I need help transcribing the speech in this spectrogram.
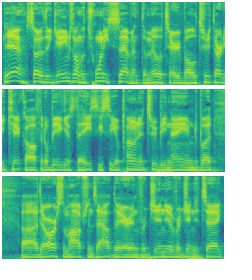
Yeah. So the game's on the 27th, the Military Bowl, 2:30 kickoff. It'll be against the ACC opponent to be named, but uh, there are some options out there in Virginia, Virginia Tech,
